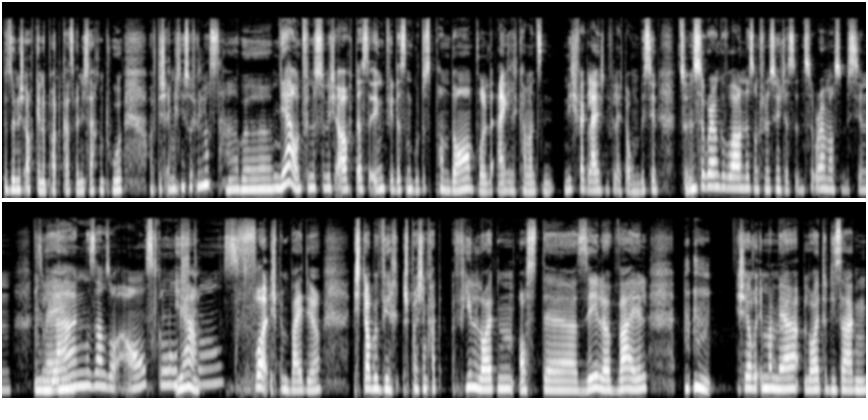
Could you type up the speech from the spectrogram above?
persönlich auch gerne Podcasts, wenn ich Sachen tue, auf die ich eigentlich nicht so viel Lust habe. Ja, und findest du nicht auch, dass irgendwie das ein gutes Pendant, obwohl eigentlich kann man es nicht vergleichen, vielleicht auch ein bisschen zu Mhm. Instagram geworden ist? Und findest du nicht, dass Instagram auch so ein bisschen so Nee. langsam so ausgelutscht Ja. ist? Voll, ich bin bei dir. Ich glaube, wir sprechen gerade vielen Leuten aus der Seele, weil ich höre immer mehr Leute, die sagen,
